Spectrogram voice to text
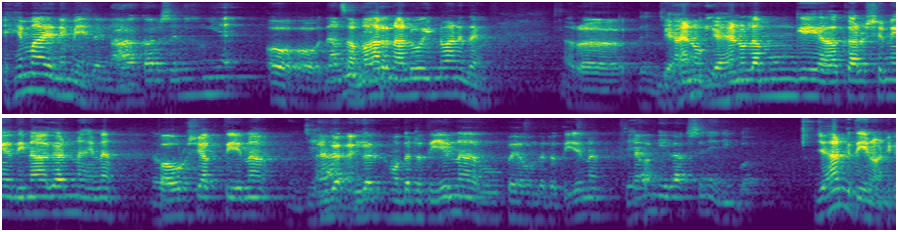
එහෙම අය නෙමේ දැන්. ආකර්ශනීය ඕ ඕ දැන් සමහර. නළුව ඉන්නවානේ දැන්. අර ජහන්ගේ- ගැහැණු ළමුන්ගේ ආකර්ෂණය දිනාගන්න ඔව්. පෞරුෂයක් තියෙන ජහන්ගේ- ඇඟ හොඳට තියෙන රූපය හොඳට තියෙන. ජහන්ගේ ලක්ෂණය තිබ්බා. ජහන්ක තියෙනවා ටිකක්.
